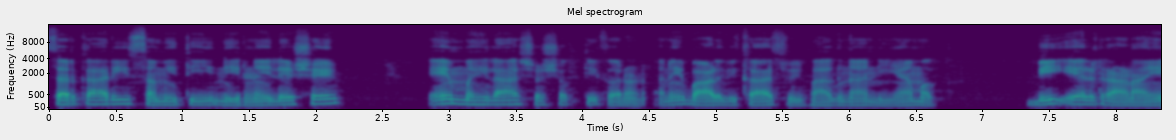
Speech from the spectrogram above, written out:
સરકારી સમિતિ નિર્ણય લેશે? એમ મહિલા સશક્તિકરણ અને બાળ વિકાસ વિભાગના નિયામક બી એલ રાણાએ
